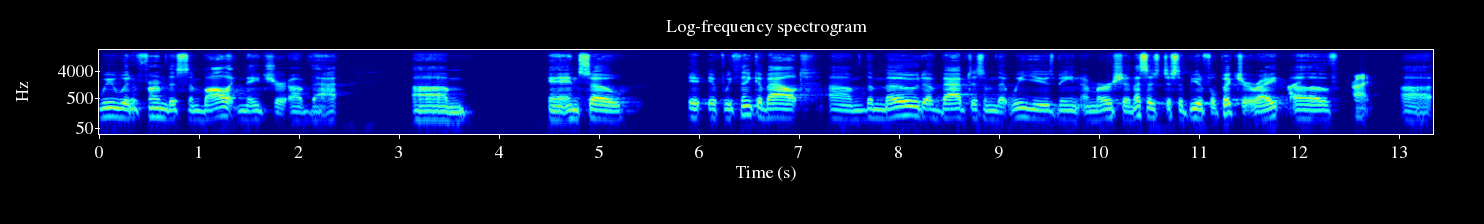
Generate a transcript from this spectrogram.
we would affirm the symbolic nature of that. Um, and so, if, if we think about um, the mode of baptism that we use being immersion, that's just a beautiful picture, right? Right. Of Right. Uh,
